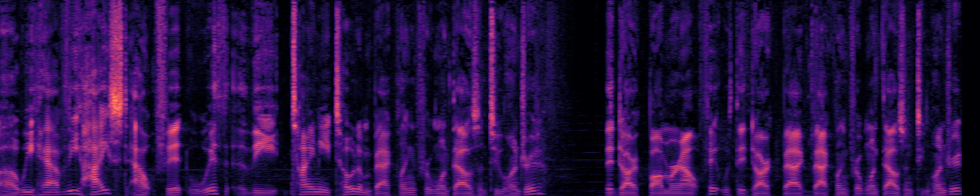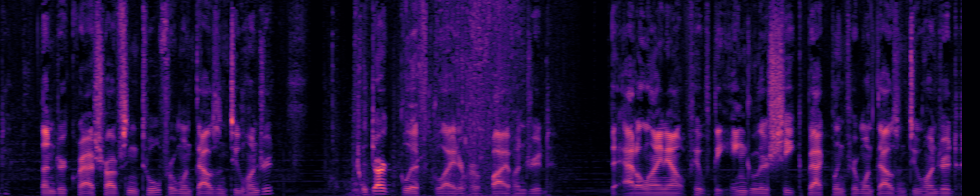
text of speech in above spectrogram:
Uh, we have the heist outfit with the tiny totem backbling for 1200 the Dark Bomber outfit with the Dark Bag backbling for 1200, Thunder Crash Harvesting Tool for 1200, the Dark Glyph Glider for 500, the Adeline outfit with the Angular Chic backbling for 1200,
